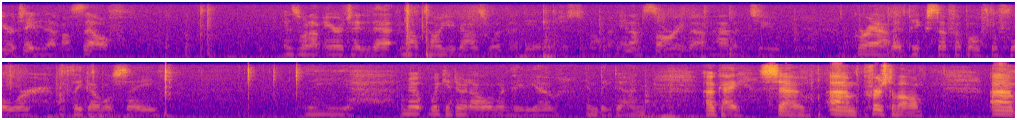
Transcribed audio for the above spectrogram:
Irritated at myself is what I'm irritated at, and I'll tell you guys what I did in just a moment. And I'm sorry that I'm having to grab and pick stuff up off the floor. I think I will save the... Nope, we can do it all in one video and be done. Okay, so, um, first of all, um,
